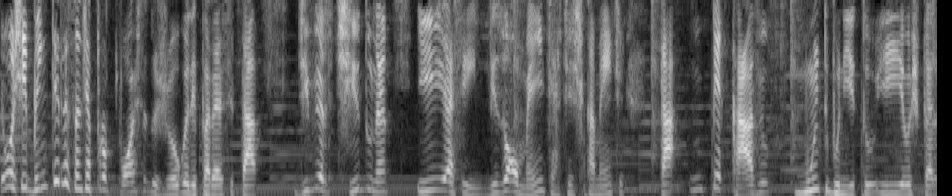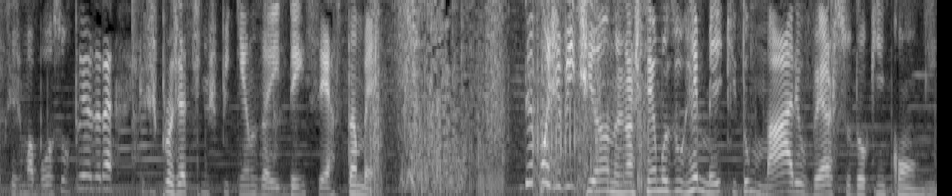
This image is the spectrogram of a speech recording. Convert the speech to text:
Eu achei bem interessante a proposta do jogo, ele parece estar tá divertido, né? E assim, visualmente, artisticamente, tá impecável, muito bonito e eu espero que seja uma boa surpresa, né? Que esses projetinhos pequenos aí deem certo também. Depois de 20 anos, nós temos o remake do Mario vs Donkey Kong.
